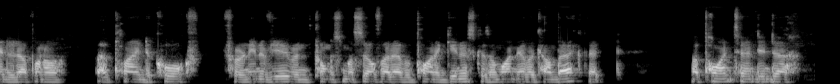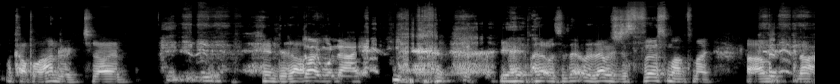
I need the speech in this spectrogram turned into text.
ended up on a, a plane to Cork for an interview and promised myself I'd have a pint of Guinness because I might never come back. But a pint turned into a couple of hundred, so I ended up. Don't want that. yeah, that was that was that was just the first month, mate. Um, no,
